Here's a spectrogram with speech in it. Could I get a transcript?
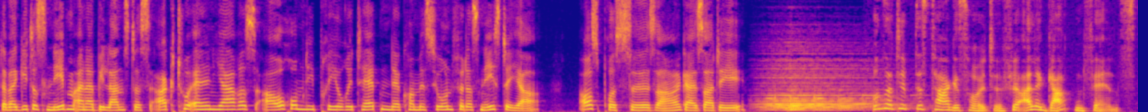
Dabei geht es neben einer Bilanz des aktuellen Jahres auch um die Prioritäten der Kommission für das nächste Jahr. Aus Brüssel, Sarah Geiserde. Unser Tipp des Tages heute für alle Gartenfans.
